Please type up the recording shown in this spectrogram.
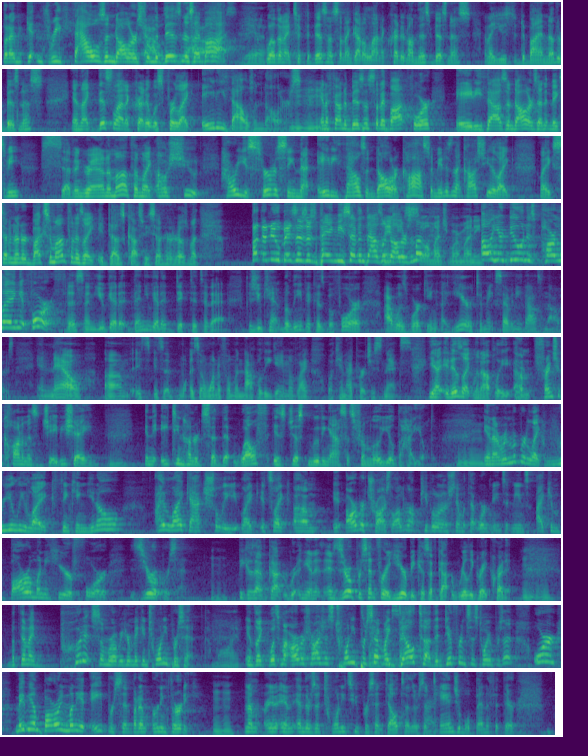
But I'm getting three thousand dollars from the business I bought. yeah. Well, then I took the business and I got a line of credit on this business, and I used it to buy another business. And like this line of credit was for like eighty thousand dollars, Mm-hmm. and I found a business that I bought for eighty thousand dollars, and it makes me seven grand a month. I'm like, oh shoot, how are you servicing that eighty thousand dollar cost? I mean, doesn't that cost you like like seven hundred bucks a month? And it's like it does cost me seven hundred dollars a month. But the new business is paying me seven thousand dollars a month. so much more money. All you're doing is parlaying it forth. Listen, you get it. Then you get addicted to that because you can't believe it. Because before I was working a year to make seventy thousand dollars, and now um, it's it's a it's a wonderful monopoly game of like, what can I purchase next? Yeah, it is like Monopoly. Um, French economist J.B. Say in the 1800s said that wealth is just moving assets from low yield to high yield. And I remember like really like thinking, you know, I like actually like it's like um, it, arbitrage. A lot of people don't understand what that word means. It means I can borrow money here for zero percent mm-hmm. because I've got you know, and zero percent for a year because I've got really great credit. Mm-hmm, mm-hmm. But then I put it somewhere over here making twenty percent. Come on. And it's like, what's my arbitrage? It's twenty percent. My delta, the difference is twenty percent. Or maybe I'm borrowing money at eight percent, but I'm earning 30 and, I'm, and, and and there's a twenty-two percent delta. There's a Right. tangible benefit there.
